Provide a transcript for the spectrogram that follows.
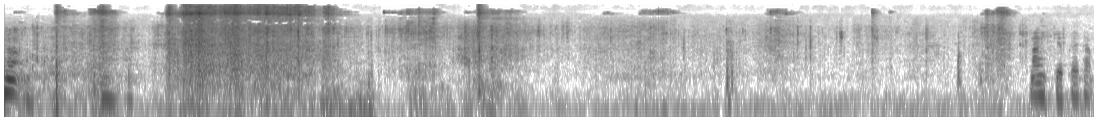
เนาะนั่งเก็บเลยครับ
